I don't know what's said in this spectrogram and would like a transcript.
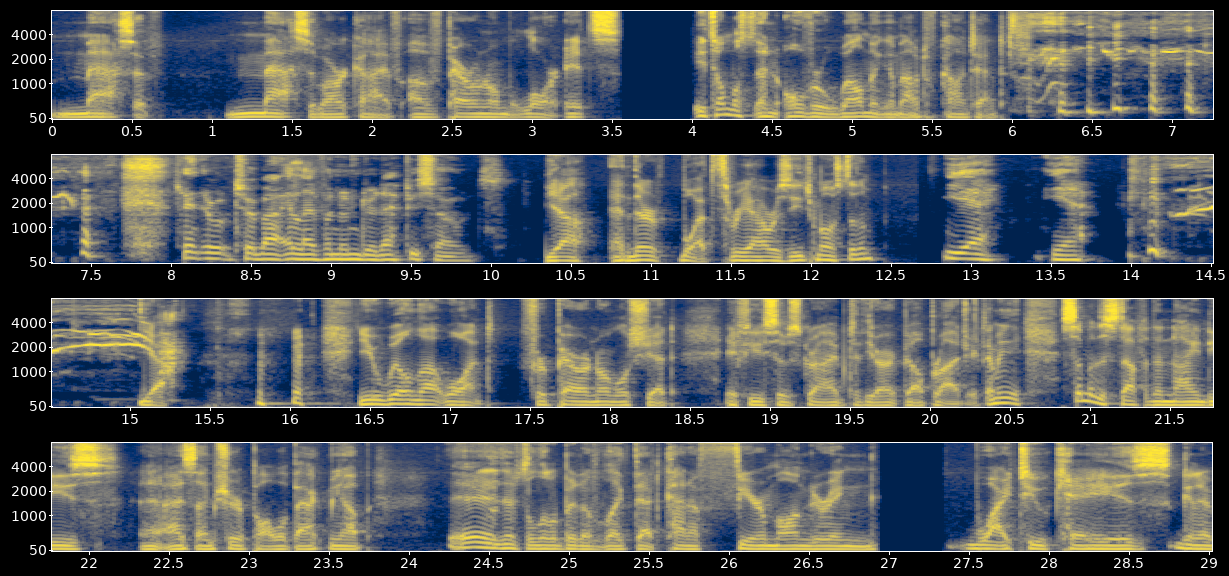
massive, massive archive of paranormal lore. It's it's almost an overwhelming amount of content. I think they're up to about eleven hundred episodes. Yeah, and they're what three hours each, most of them. Yeah, yeah, yeah. you will not want for paranormal shit if you subscribe to the Art Bell Project. I mean, some of the stuff in the '90s, uh, as I'm sure Paul will back me up, eh, there's a little bit of like that kind of fear mongering Y2K is going to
